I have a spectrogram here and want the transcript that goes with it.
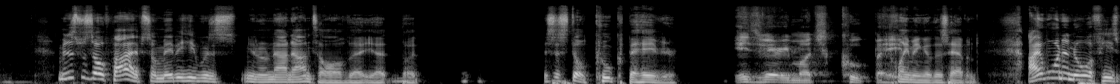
I mean, this was 05, so maybe he was, you know, not onto all of that yet, but this is still kook behavior. It's very much kook behavior. claiming that this happened. I want to know if he's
